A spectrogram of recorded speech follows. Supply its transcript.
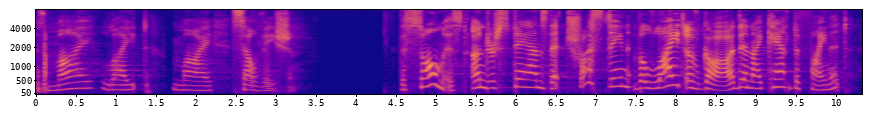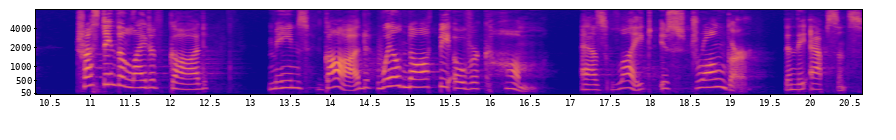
as my light, my salvation. The psalmist understands that trusting the light of God, and I can't define it, trusting the light of God means God will not be overcome, as light is stronger than the absence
